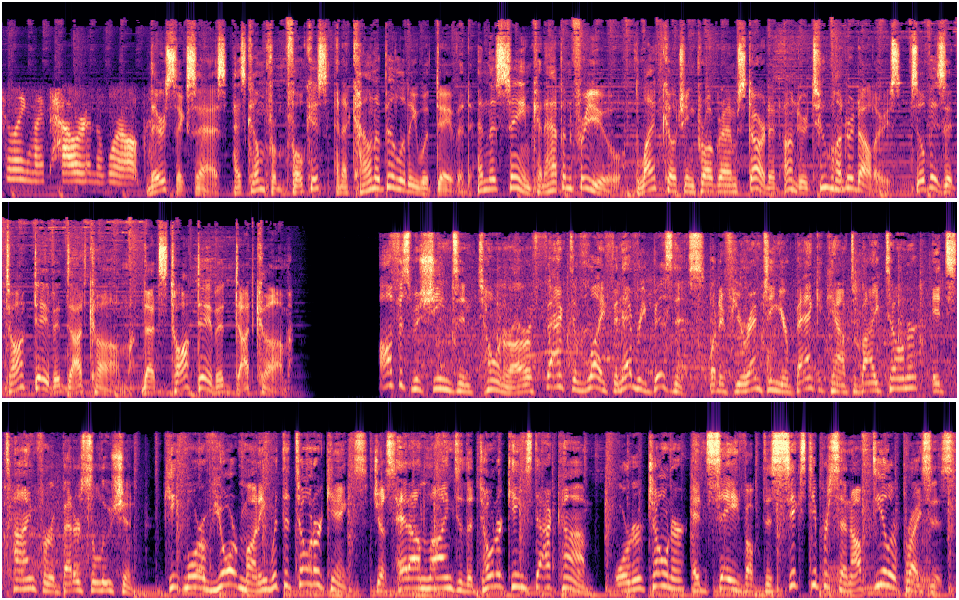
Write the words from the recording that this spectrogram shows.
feeling my power in the world. Their success has come from focus and accountability with David, and the same can happen for you. Life coaching programs start at under $200. So visit talkdavid.com. That's talkdavid.com. Office machines and toner are a fact of life in every business. But if you're emptying your bank account to buy toner, it's time for a better solution. Keep more of your money with the Toner Kings. Just head online to thetonerkings.com, order toner, and save up to 60% off dealer prices.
